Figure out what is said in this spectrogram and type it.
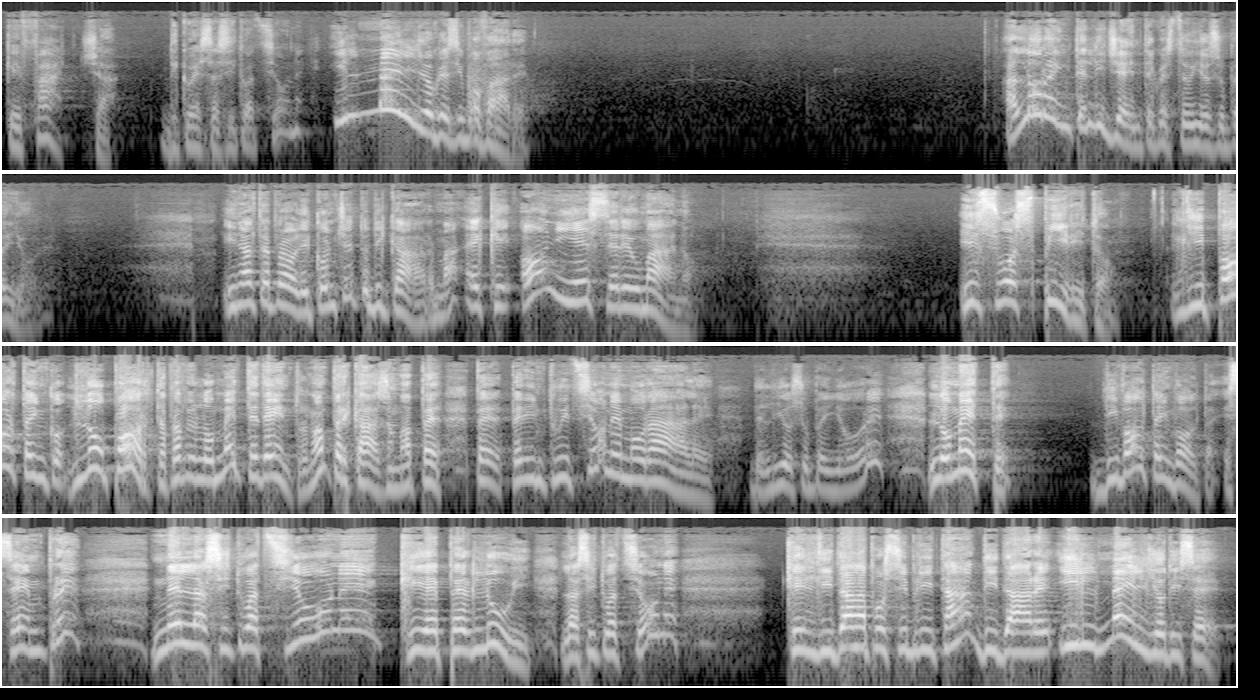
che faccia di questa situazione il meglio che si può fare. Allora è intelligente questo io superiore. In altre parole, il concetto di karma è che ogni essere umano, il suo spirito, gli porta in, lo porta, proprio lo mette dentro, non per caso, ma per, per, per intuizione morale dell'io superiore, lo mette di volta in volta e sempre nella situazione che è per lui, la situazione che gli dà la possibilità di dare il meglio di sé.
